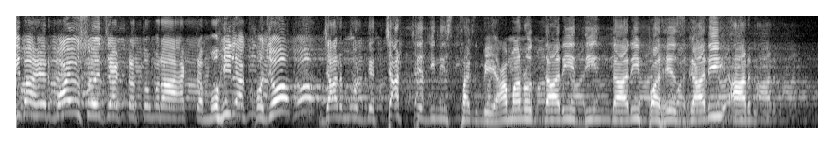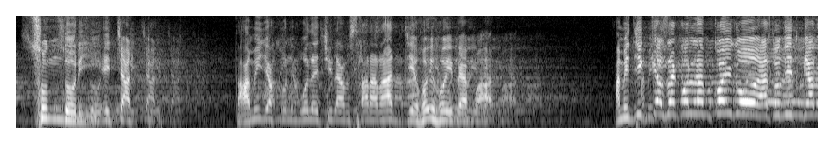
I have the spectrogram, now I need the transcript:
বিবাহের বয়স হয়েছে একটা, তোমরা একটা মহিলা খোঁজো, যার মধ্যে চারটে জিনিস থাকবে, আমানতদারি, দিনদারি, পরহেজগারি আর সুন্দরী, এই চারটে। তা আমি যখন বলেছিলাম, সারা রাজ্যে হই হই ব্যাপার, আমি জিজ্ঞাসা করলাম, কই গো, এতদিন গেল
